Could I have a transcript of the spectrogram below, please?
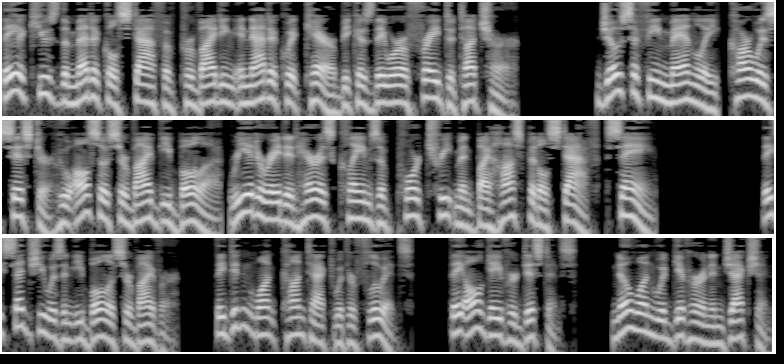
They accuse the medical staff of providing inadequate care because they were afraid to touch her. Josephine Manley, Karwah's sister who also survived Ebola, reiterated Harris' claims of poor treatment by hospital staff, saying, They said she was an Ebola survivor. They didn't want contact with her fluids. They all gave her distance. No one would give her an injection.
